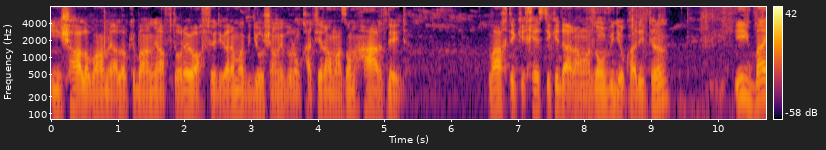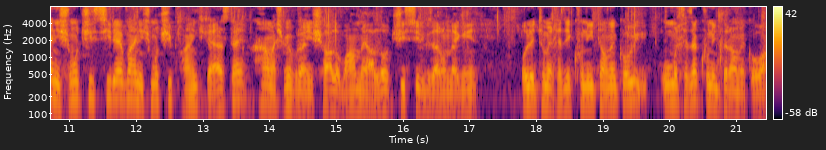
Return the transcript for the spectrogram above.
انشالله با همی الله که با همی افتاره و هفته دیگر ما ویدیو شامی برم خاطر رمضان هر دید. وقتی که خسته که در رمضان ویدیو کردی تو این بین شما چی سیره بین شما چی پانیک که هسته؟ همش می‌بره. انشالله با هم الله چی سیر گذروندگی оле ту мехезӣ кунита мековӣ ӯ мехеза кунитра мекова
